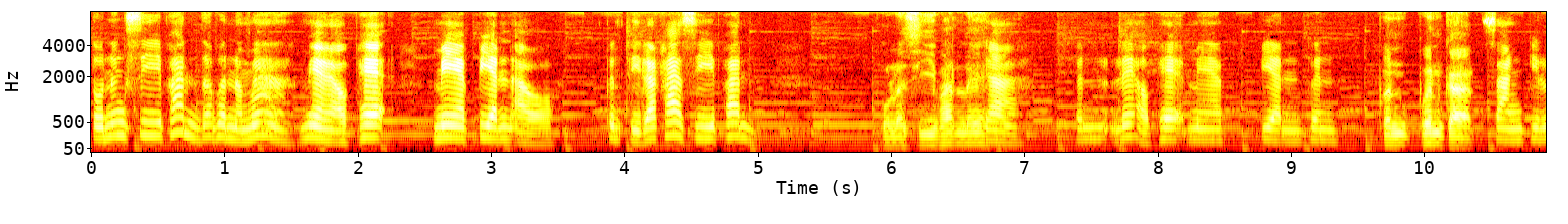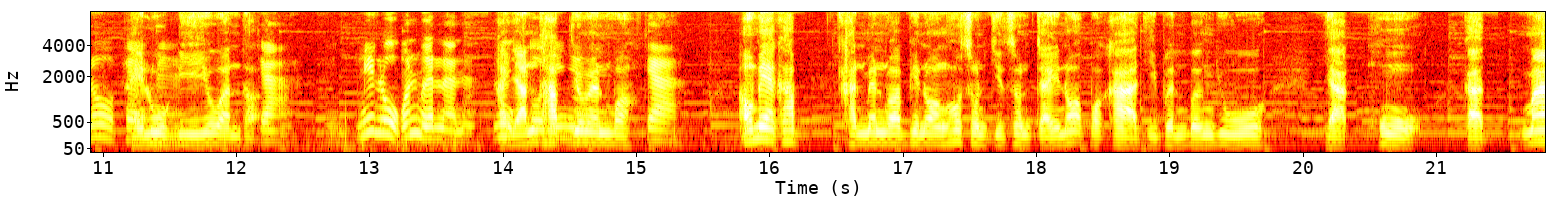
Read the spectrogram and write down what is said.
ตัวหนึ่งสี่พันตัวเพิ่นเอามาแม่เอาแพะ แม่เปลี่ยนเอาเพิ่นตีราคาสี่พันตัวละ4,000เลย จ้าเพิ่นเลยเอาแพะแม่เปลี่ยนเพิ่น เพิ่นเพิ่นก็สั่งกิโลแพะให้ลูกแม่ดีอยู่อันเถอะจ้ามีลูกมันเหมือนแล้วน่ะขยันทับอยู่แม่นบ่จ้าเอาแม่ครับคันแม่นว่าพี่น้องเฮาสนจิตสนใจเนาะพ่อค้าที่เพิ่นเบิ่งอยู่อยากฮู้ก็มา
